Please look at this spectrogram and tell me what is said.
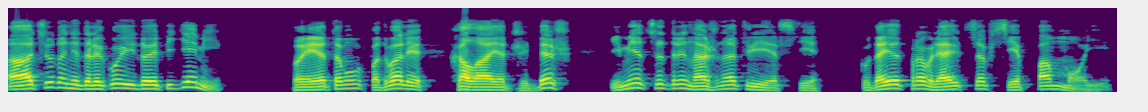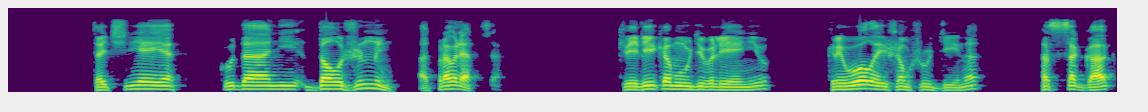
а отсюда недалеко и до эпидемии. Поэтому в подвале Халая Джибеш имеется дренажное отверстие, куда и отправляются все помои. Точнее, куда они должны отправляться. К великому удивлению Кривола и Шамшудина Ассагак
